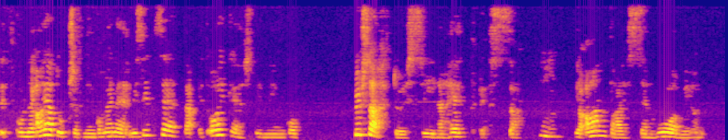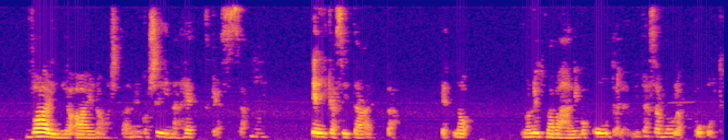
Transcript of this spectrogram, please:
et kun ne ajatukset niin menee, niin sitten se, että et oikeasti niin pysähtyisi siinä hetkessä Mm. ja antaisi sen huomion vain ja ainoastaan niin siinä hetkessä. Mm. Eikä sitä, että et no, no nyt mä vähän niin kuuntelen, mitä sä mulle puhut.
